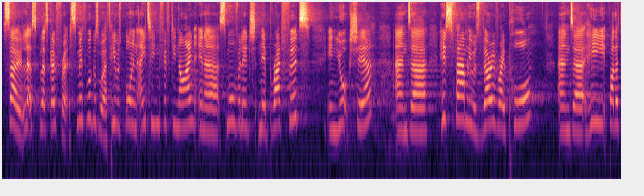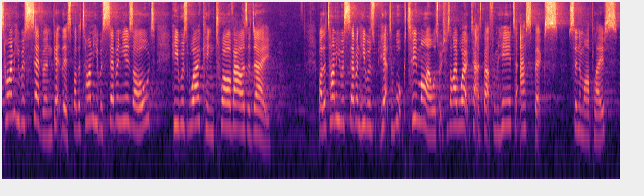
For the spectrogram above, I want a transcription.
So let's, let's go for it. Smith Wigglesworth, he was born in 1859 in a small village near Bradford in Yorkshire. And uh, his family was very, very poor. And uh, he, by the time he was seven, get this, by the time he was seven years old, he was working 12 hours a day. By the time he was seven, he, was, he had to walk two miles, which, as I worked out, is about from here to Aspects Cinema Place.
